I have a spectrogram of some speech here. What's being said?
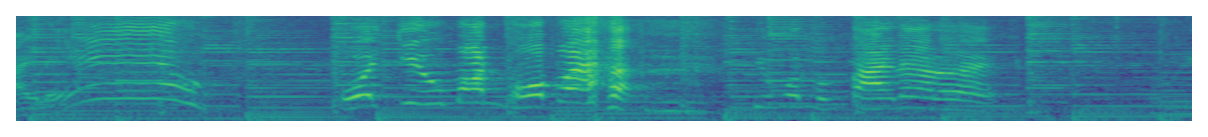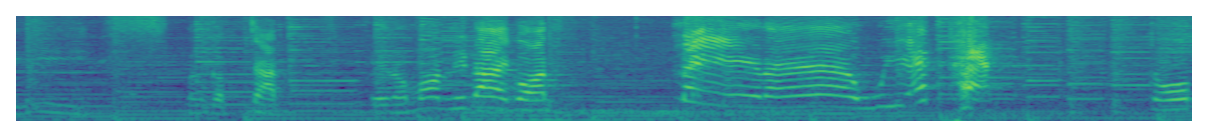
ายแล้ว โอ้ยกิลมอนผมอะกิลมอนผมตายแน่เลยมันกับจัดเฟโนมอนที่ได้ก่อนนี่แหละ V Attack จบ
